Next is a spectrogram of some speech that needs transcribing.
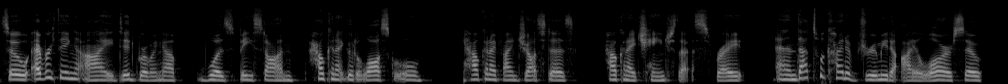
So everything I did growing up was based on how can I go to law school? How can I find justice? How can I change this, right? And that's what kind of drew me to ILR. So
